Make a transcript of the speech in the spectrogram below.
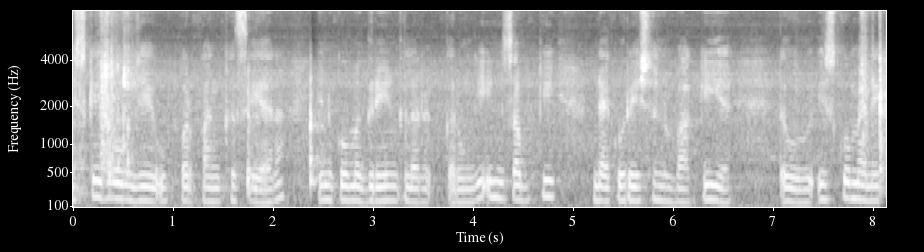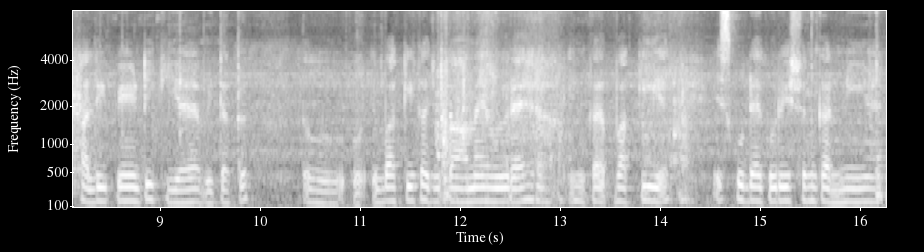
इसके जो ये ऊपर पंख से है ना, इनको मैं ग्रीन कलर करूँगी। इन सब की डेकोरेशन बाकी है। तो इसको मैंने खाली पेंट ही किया है अभी तक। तो बाकी का जो काम है वो रह रहा, इनका बाकी है। इसको डेकोरेशन करनी है।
